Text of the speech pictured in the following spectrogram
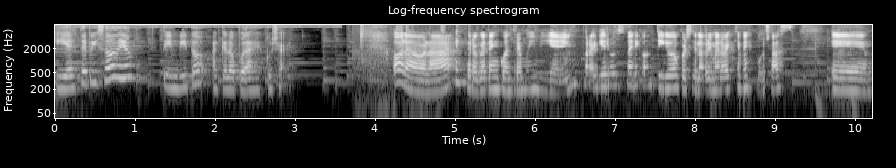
y este episodio, te invito a que lo puedas escuchar. Hola, hola, espero que te encuentres muy bien. Por aquí Rosemary contigo, por si es la primera vez que me escuchas. Eh,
